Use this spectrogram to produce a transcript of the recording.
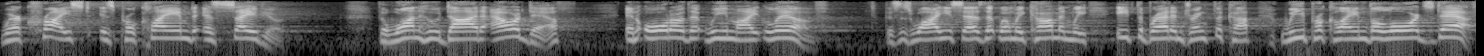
where Christ is proclaimed as Savior, the one who died our death in order that we might live. This is why he says that when we come and we eat the bread and drink the cup, we proclaim the Lord's death.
